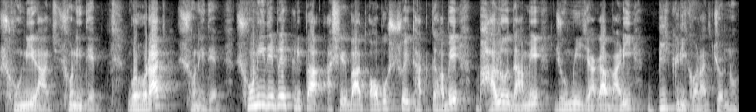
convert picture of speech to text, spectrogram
শনিরাজ, শনিদেব। গ্রহরাজ, শনিদেব। শনিদেবের কৃপা, আশীর্বাদ অবশ্যই থাকতে হবে ভালো দামে জমি, জায়গা, বাড়ি বিক্রি করার জন্য।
